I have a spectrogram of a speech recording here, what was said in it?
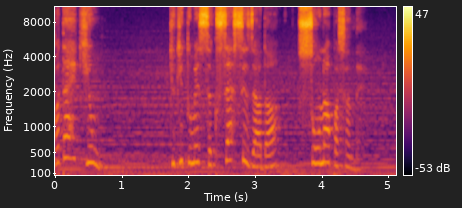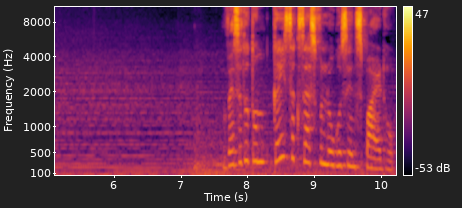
पता है क्यों? क्योंकि तुम्हें सक्सेस से ज़्यादा सोना पसंद है। वैसे तो तुम कई सक्सेसफुल लोगों से इंस्पायर्ड हो।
